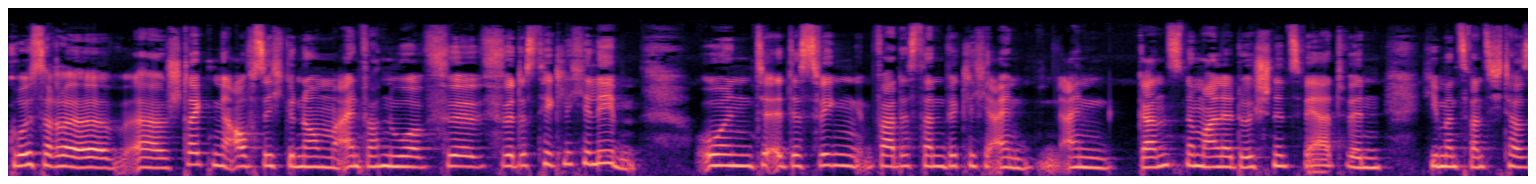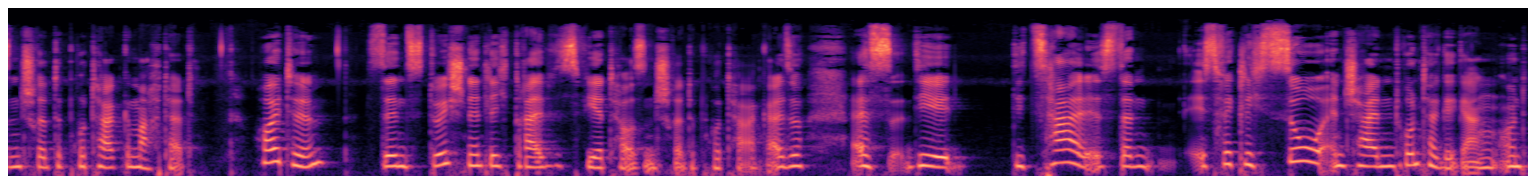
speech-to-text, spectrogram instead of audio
größere äh, Strecken auf sich genommen, einfach nur für, für das tägliche Leben. Und äh, deswegen war das dann wirklich ein, ein ganz normaler Durchschnittswert, wenn jemand 20.000 Schritte pro Tag gemacht hat. Heute sind es durchschnittlich drei bis 4.000 Schritte pro Tag. Also es, die, die Zahl ist dann, ist wirklich so entscheidend runtergegangen. Und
